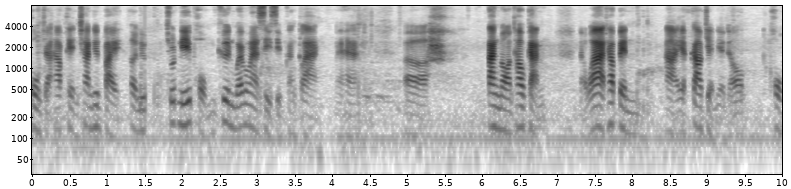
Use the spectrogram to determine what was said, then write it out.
คงจะอัพเทนชันขึ้นไปเออหรือชุดนี้ผมขึ้นไว้ประมาณ 40 กลางๆนะฮะตั้งนอนเท่ากัน แต่ว่าถ้าเป็น RF 97 เนี่ยเดี๋ยวคง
